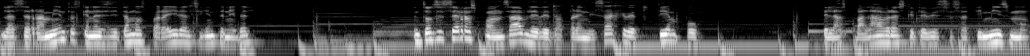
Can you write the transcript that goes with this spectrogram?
las herramientas que necesitamos para ir al siguiente nivel. Entonces, ser responsable de tu aprendizaje, de tu tiempo, de las palabras que te dices a ti mismo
